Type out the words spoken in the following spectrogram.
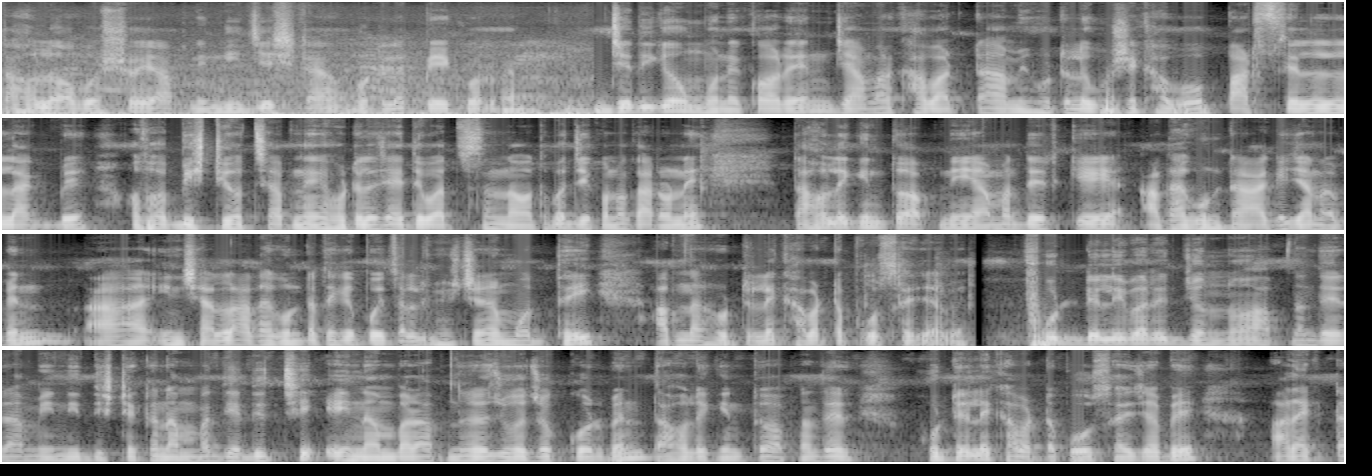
তাহলে অবশ্যই আপনি নিজে সেটা হোটেলে পে করবেন। যেদিকেও মনে করেন যে আমার খাবারটা আমি হোটেলে বসে খাব পার্সেল লাগবে, অথবা বৃষ্টি হচ্ছে আপনি হোটেলে যাইতে পারছেন না, অথবা যে কোনো কারণে তাহলে কিন্তু আপনি আমাদেরকে আধা ঘণ্টা আগে জানাবেন ইনশাল্লাহ আধা ঘণ্টা থেকে পঁয়তাল্লিশ মিনিটের মধ্যেই আপনার হোটেলে খাবারটা পৌঁছে যাবে। ফুড ডেলিভারির জন্য আপনাদের আমি নির্দিষ্ট একটা নাম্বার দিয়ে দিচ্ছি এই নাম্বারে আপনারা যোগাযোগ করবেন তাহলে কিন্তু আপনাদের হোটেলে খাবারটা পৌঁছায় যাবে। আর একটা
